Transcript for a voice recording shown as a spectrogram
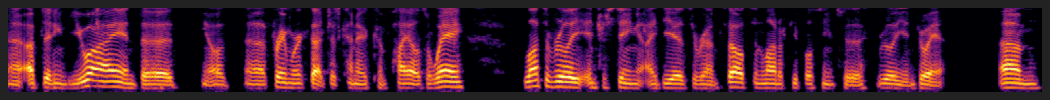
uh, updating the UI and the you know a framework that just kind of compiles away. Lots of really interesting ideas around Svelte, and a lot of people seem to really enjoy it. Um,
